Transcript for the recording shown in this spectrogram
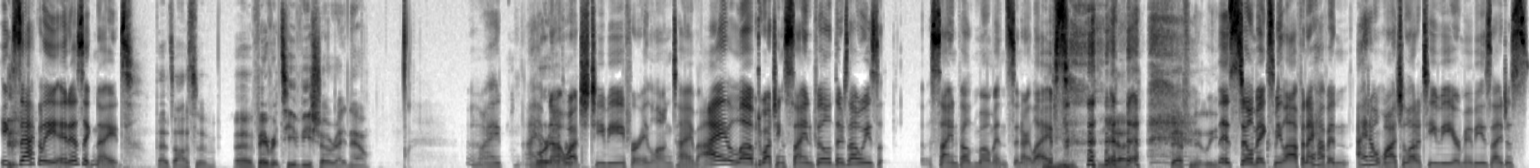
Exactly. It is ignite. That's awesome. Uh, favorite TV show right now? Oh, I I Or have not ever. watched TV for a long time. I loved watching Seinfeld. There's always Seinfeld moments in our lives. Mhm. yeah, definitely. It still makes me laugh, and I haven't. I don't watch a lot of TV or movies. I just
